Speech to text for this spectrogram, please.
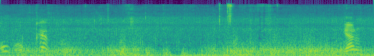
Oh, oh crap. Got him.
